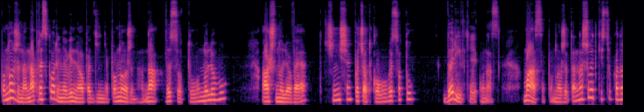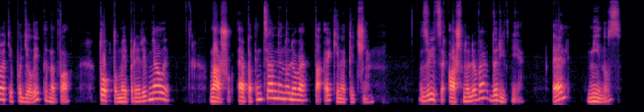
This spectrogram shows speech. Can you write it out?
помножена на прискорення вільного падіння, помножена на висоту нульову, h нульове, точніше, початкову висоту, дорівнює у нас маса помножити на швидкість у квадраті поділити на 2. Тобто ми прирівняли нашу е потенціальне нульове та е кінетичне. Звідси h нульове дорівнює L мінус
